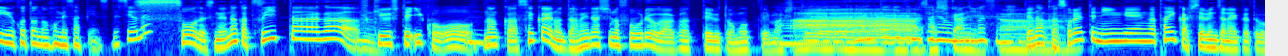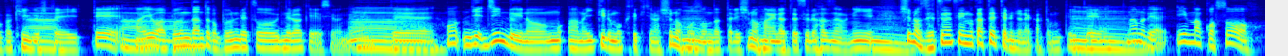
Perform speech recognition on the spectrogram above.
っていうことのホメサピエンスですよね。そうですね。なんかツイッターが普及して以降、うん。なんか世界のダメ出しの総量が上がっていると思っていまして。本当にでもそれは思いますね。確かにでなんかそれって人間が退化してるんじゃないかと僕は危惧していてうんまあ、要は分断とか分裂を生んでるわけですよね。うん。でほんじ人類のもあの生きる目的というのは種の保存だったり種の繁栄だったりするはずなのに、うん。種の絶滅に向かっていってるんじゃないかと思っていて、うん。なので今こそ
